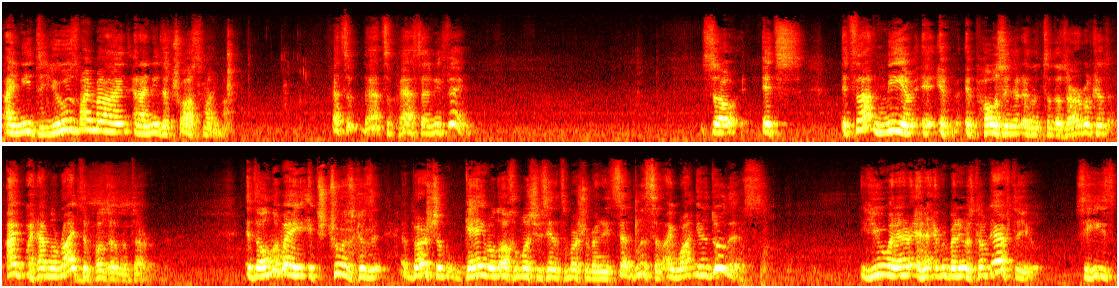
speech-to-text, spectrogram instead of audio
I need to use my mind and I need to trust my mind. That's a that's a any thing. So it's it's not me im- im- imposing it into the Torah because I have the right to impose it in the Torah. The only way it's true is because Bershom gave Allah Moshe Sinai to Moshe Rabbeinu. He said, "Listen, I want you to do this. You and, and everybody was coming after you." See, he's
